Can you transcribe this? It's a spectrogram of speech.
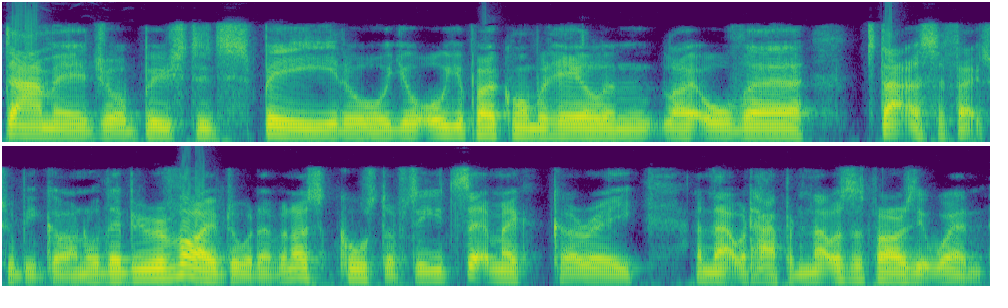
damage or boosted speed, or your all your Pokemon would heal and like all their status effects would be gone, or they'd be revived or whatever. Nice cool stuff. So you'd sit and make a curry, and that would happen. And that was as far as it went.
